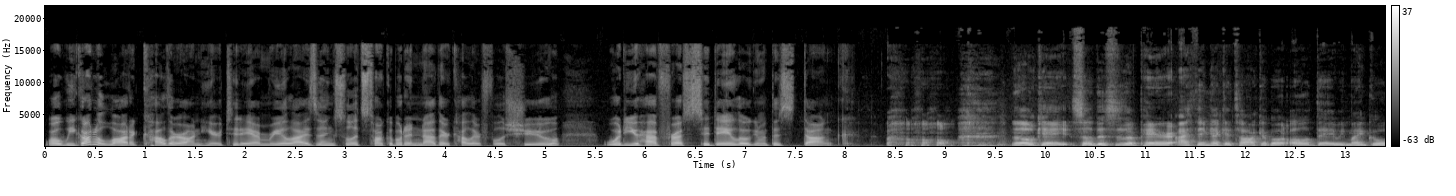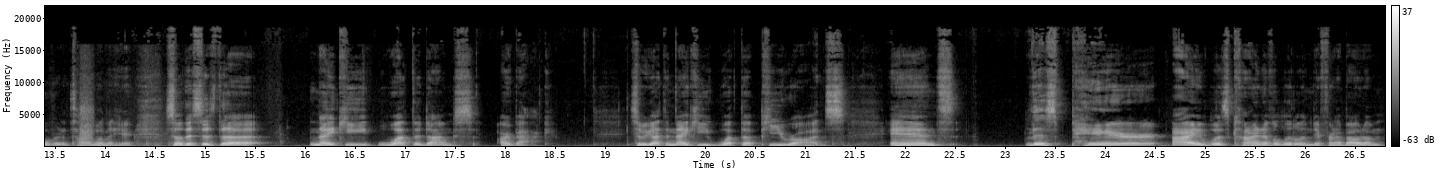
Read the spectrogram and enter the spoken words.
Well, we got a lot of color on here today, I'm realizing. So let's talk about another colorful shoe. What do you have for us today, Logan, with this dunk? Oh, okay. So this is a pair I think I could talk about all day. We might go over the time limit here. So this is the Nike What the Dunks are back. So we got the Nike What the P Rods, and this pair I was kind of a little indifferent about them.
